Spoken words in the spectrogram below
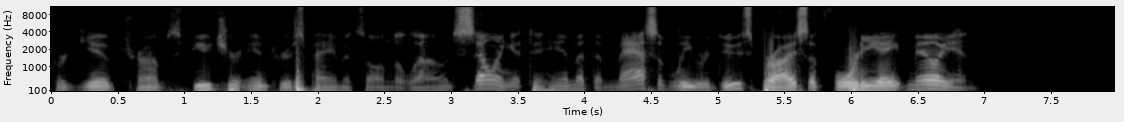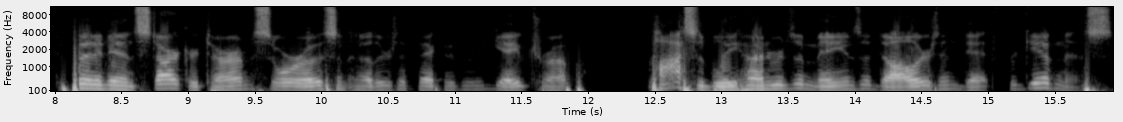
forgive Trump's future interest payments on the loan, selling it to him at the massively reduced price of 48 million. To put it in starker terms, Soros and others effectively gave Trump possibly hundreds of millions of dollars in debt forgiveness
